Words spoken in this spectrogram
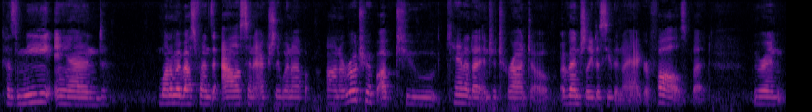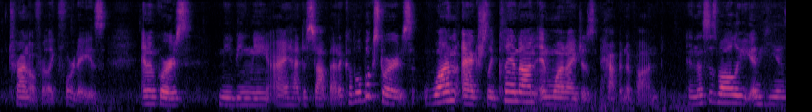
because me and one of my best friends, Allison, actually went up on a road trip up to Canada into Toronto, eventually to see the Niagara Falls, but we were in Toronto for like four days. And of course, me being me, I had to stop at a couple bookstores. One I actually planned on, and one I just happened upon. And this is Wally, and he is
